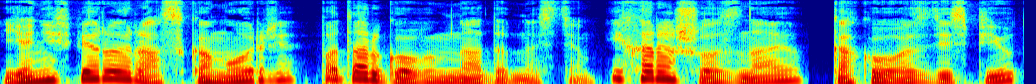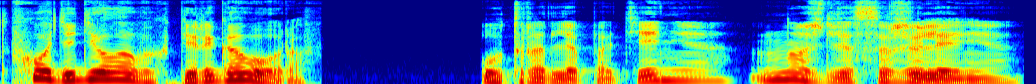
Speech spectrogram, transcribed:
Я не в первый раз в Каморре по торговым надобностям и хорошо знаю, как у вас здесь пьют в ходе деловых переговоров». «Утро для потения, ночь для сожаления»,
